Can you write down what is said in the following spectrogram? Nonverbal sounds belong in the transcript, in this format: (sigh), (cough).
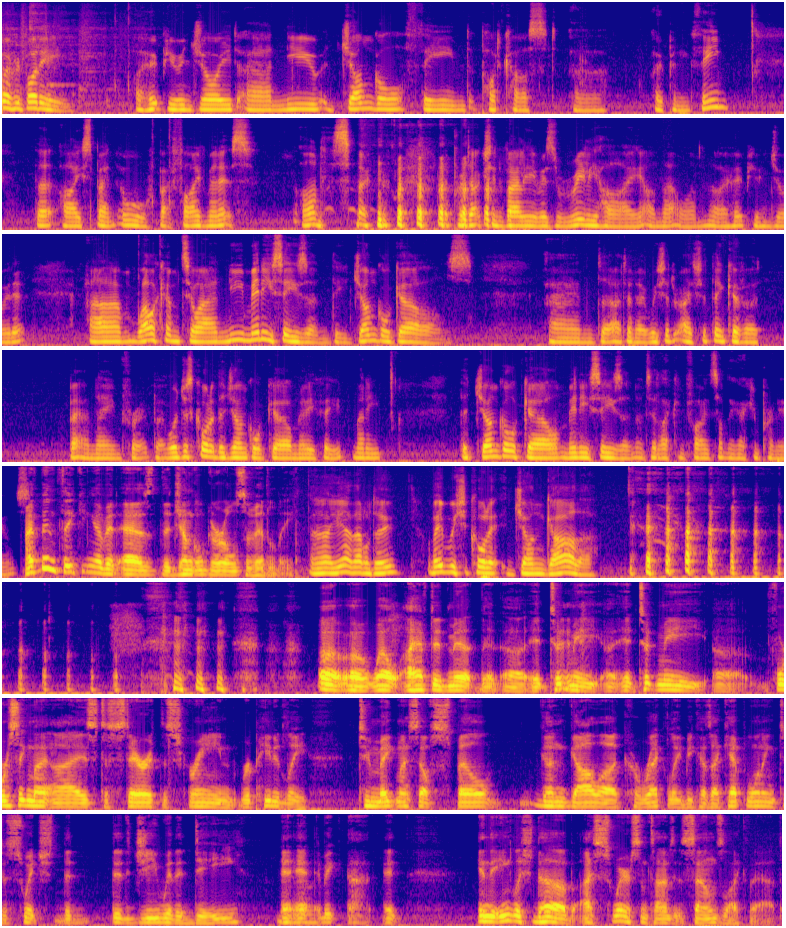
Hello, everybody. I hope you enjoyed our new jungle themed podcast uh, opening theme that I spent, oh, about five minutes on. (laughs) So the production value is really high on that one. I hope you enjoyed it. Um, welcome to our new mini season, the Jungle Girls. And uh, I don't know, we should I should think of a better name for it, but we'll just call it the Jungle Girl mini mini the Jungle Girl mini season until I can find something I can pronounce. I've been thinking of it as the Jungle Girls of Italy. Uh, yeah, that'll do. Or maybe we should call it Jungala. Uh, (laughs) uh, well, I have to admit that uh, it took me uh, it took me uh, forcing my eyes to stare at the screen repeatedly to make myself spell Gungala correctly because I kept wanting to switch the the G with a D. And- and- it- uh, in the English dub, I swear sometimes it sounds like that.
